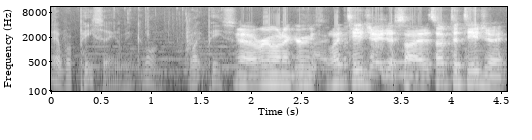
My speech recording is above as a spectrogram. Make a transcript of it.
Yeah, we're peacing. I mean, come on, white peace. Yeah, everyone agrees. Let TJ decide. It's up to TJ.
